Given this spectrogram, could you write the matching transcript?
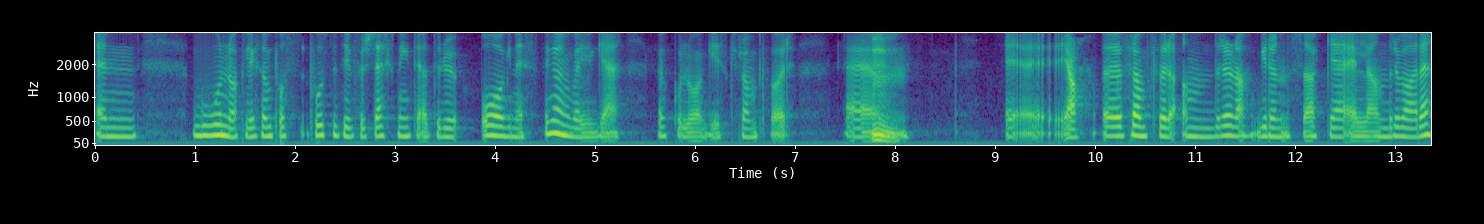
en god nok liksom, positiv forsterkning til at du òg neste gang velger økologisk framfor eh, Mm. eh, Ja, eh, framfor andre da, grønnsaker eller andre varer.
